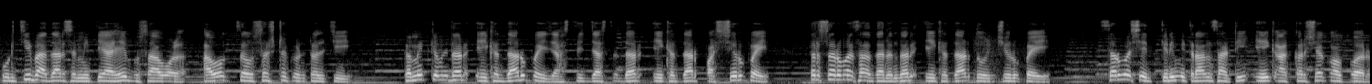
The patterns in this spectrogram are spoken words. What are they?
पुढची बाजार समिती आहे भुसावळ. आवक चौसष्ट क्विंटलची. कमीत कमी दर एक हजार रुपये जास्तीत जास्त दर एक हजार पाचशे रुपये. तर सर्वसाधारण दर एक हजार दोनशे रुपये. सर्व शेतकरी मित्रांसाठी एक आकर्षक ऑफर.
